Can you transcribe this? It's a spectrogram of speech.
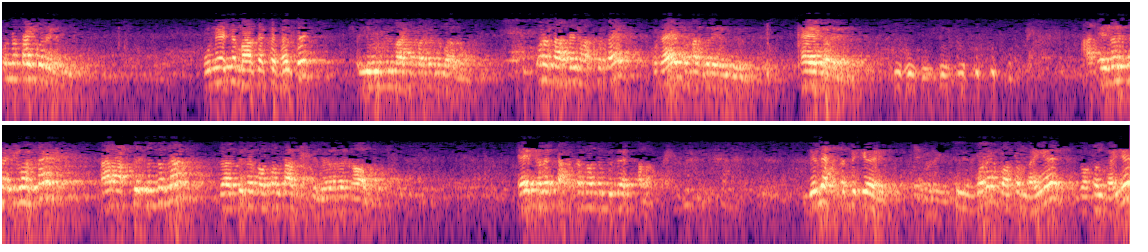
অন্য তাই করে উনি এসে মাছ একটা ফেলছে ইউরোপের মাছ পাঠাতে ওরা তাদের মাছটা ওটাই করে করে আর এই কি করছে তার আত্মীয় স্বজনরা দশদিনের মতনটা আসছে যেভাবে খাওয়াবো এই হাতের মধ্যে দুধে খাওয়া দিলে হাতে থেকে পরে বোতল ভেঙে বোতল ভেঙে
